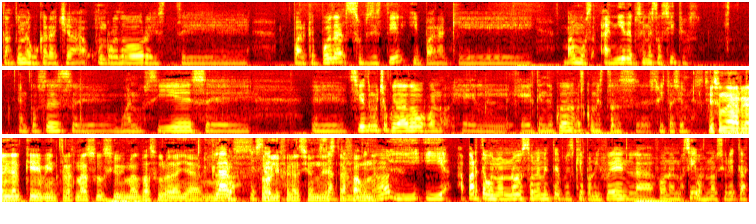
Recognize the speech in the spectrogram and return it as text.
tanto una cucaracha, un roedor, este para que pueda subsistir y para que vamos anide pues, en estos sitios. Entonces, eh, bueno, sí es, eh, eh, sí es de mucho cuidado, bueno, el, el tener cuidado nada más con estas eh, situaciones. Sí, es una realidad que mientras más sucio y más basura haya, Claro, más exacto, proliferación de esta fauna. ¿no? Y, y aparte, bueno, no solamente pues que proliferen la fauna nociva, ¿no? Si ahorita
